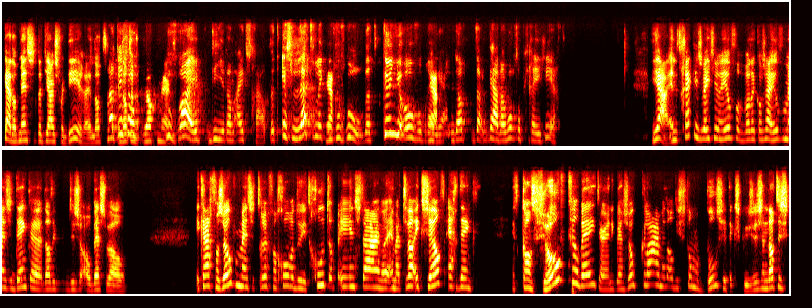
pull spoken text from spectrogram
ja, dat mensen dat juist waarderen. En dat, het is dat ook wel gemerkt. de vibe die je dan uitstraalt. Het is letterlijk een gevoel. Dat kun je overbrengen. En dat, dat, ja, daar wordt op gereageerd. Ja, en het gekke is, weet je, heel veel, wat ik al zei, heel veel mensen denken dat ik dus al best wel. Ik krijg van zoveel mensen terug van, goh, wat doe je het goed op Insta. En, maar terwijl ik zelf echt denk, het kan zoveel beter. En ik ben zo klaar met al die stomme bullshit excuses. En, dat is,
